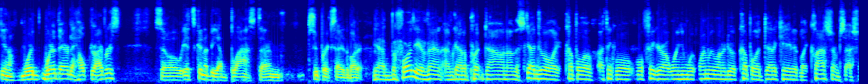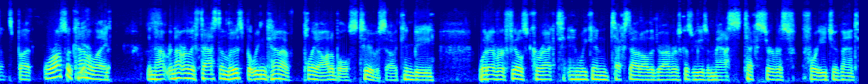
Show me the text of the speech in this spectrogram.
you know, we're we're there to help drivers so it's going to be a blast. I'm super excited about it. Yeah, before the event, I've got to put down on the schedule a couple of. I think we'll we'll figure out when when we want to do a couple of dedicated like classroom sessions. But we're also kind of yeah. like, you know, we're not really fast and loose, but we can kind of play audibles too. So it can be whatever feels correct, and we can text out all the drivers because we use a mass text service for each event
